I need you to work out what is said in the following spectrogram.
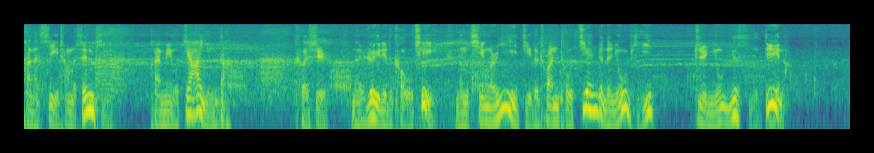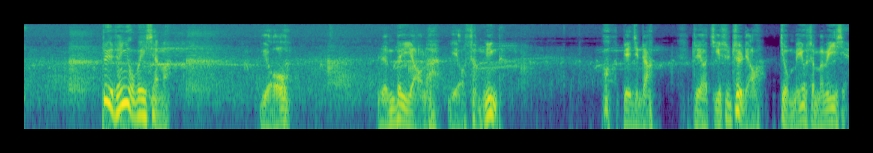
它那细长的身体还没有家蝇大，可是那锐利的口气能轻而易举的穿透坚韧的牛皮，置牛于死地呢。对人有危险吗？有，人被咬了也要丧命的。哦，别紧张，只要及时治疗，就没有什么危险。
